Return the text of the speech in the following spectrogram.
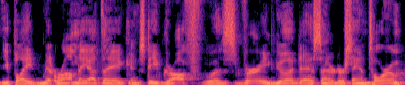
you played Mitt Romney, I think, and Steve Groff was very good as Senator Santorum.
